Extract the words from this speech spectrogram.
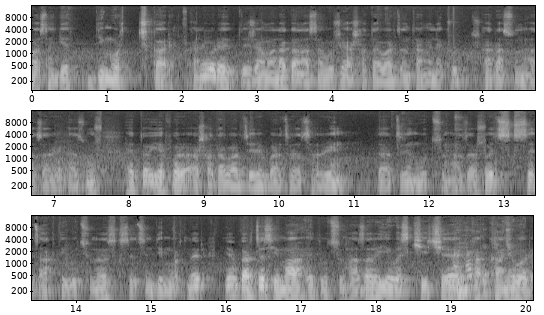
մասնագետ դիմորդ չկար։ Քանի որ այդ ժամանակ անասնաբույժի աշխատավարձը ընդամենը 40000 էր դասում, հետո երբ որ աշխատավարձերը բարձրացրին դարձրին 80000, որ սկսեց ակտիվությունը, սկսեցին դիմորդներ եւ կարծես հիմա այդ 80000-ը եւս քիչ է, քանի որ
